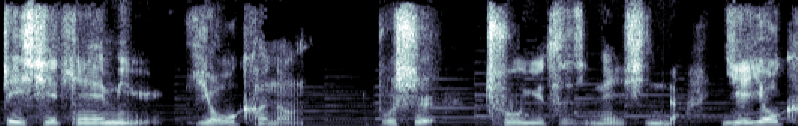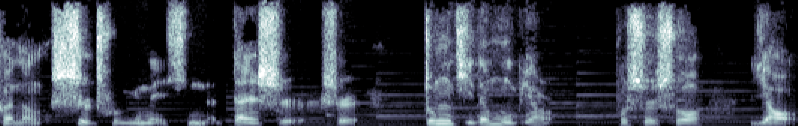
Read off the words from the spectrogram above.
这些甜言蜜语有可能不是出于自己内心的，也有可能是出于内心的，但是是终极的目标，不是说要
